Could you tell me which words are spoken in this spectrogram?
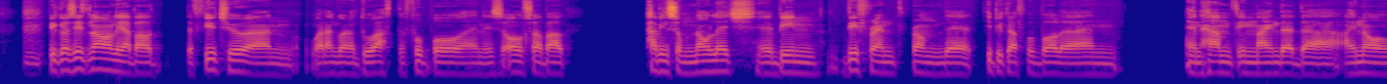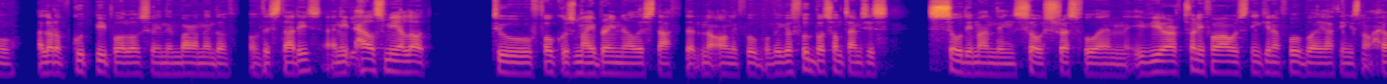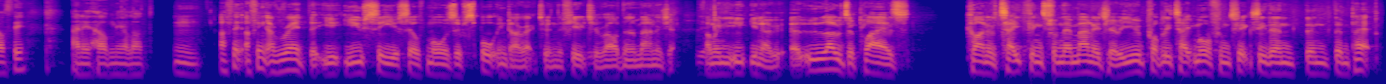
because it's not only about the future and what I'm gonna do after football, and it's also about having some knowledge, uh, being different from the typical footballer, and and have in mind that uh, I know a lot of good people also in the environment of, of the studies, and it helps me a lot to focus my brain on other stuff that not only football, because football sometimes is so demanding, so stressful, and if you are 24 hours thinking of football, I think it's not healthy, and it helped me a lot. Mm. I think I think I read that you, you see yourself more as a sporting director in the future rather than a manager. I mean, you, you know, uh, loads of players kind of take things from their manager. You probably take more from Txiki than than, than Pep.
